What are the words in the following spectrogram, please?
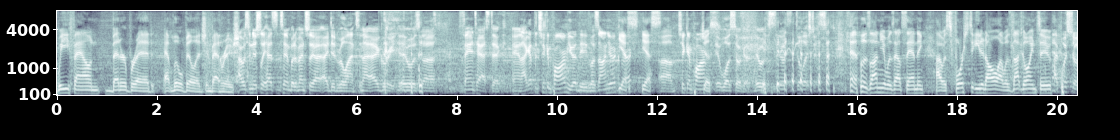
We found better bread at Little Village in Baton Rouge. I was initially hesitant, but eventually I, I did relent, and I, I agree. It was uh, fantastic, and I got the chicken parm. You had the lasagna, correct? Yes, yes. Um, chicken parm. It was so good. It was it was delicious. Lasagna was outstanding. I was forced to eat it all. I was not going to. I pushed a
